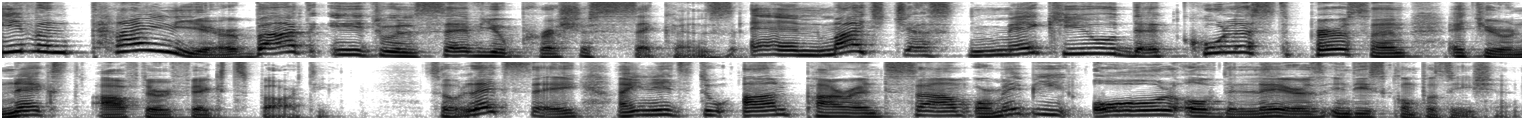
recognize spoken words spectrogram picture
even tinier, but it will save you precious seconds and might just make you the coolest person at your next After Effects party. So let's say I need to unparent some or maybe all of the layers in this composition.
